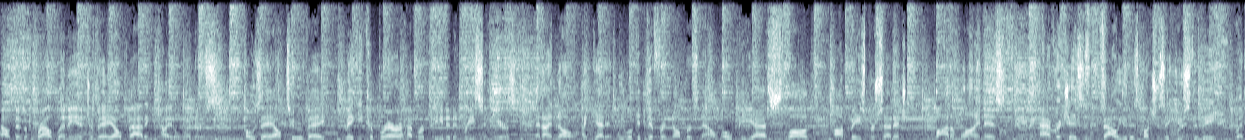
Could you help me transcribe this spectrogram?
Out there's a proud lineage of AL batting title winners. Jose Altuve, Miggy Cabrera have repeated in recent years. And I know, I get it. We look at different numbers now. OPS, slug, on-base percentage. Bottom line is, average isn't valued as much as it used to be, but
